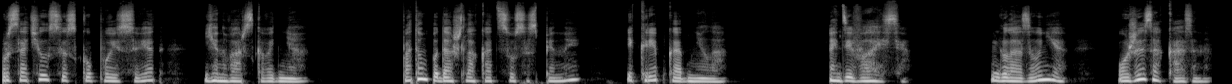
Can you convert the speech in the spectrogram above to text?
просочился скупой свет январского дня. Потом подошла к отцу со спины и крепко обняла. «Одевайся. Глазунья уже заказана».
